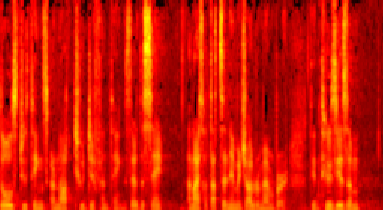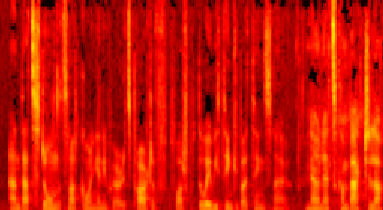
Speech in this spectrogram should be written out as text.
those two things are not two different things. They're the same. And I thought that's an image I'll remember. The enthusiasm and that stone that's not going anywhere. It's part of what, the way we think about things now. Now let's come back to Lough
